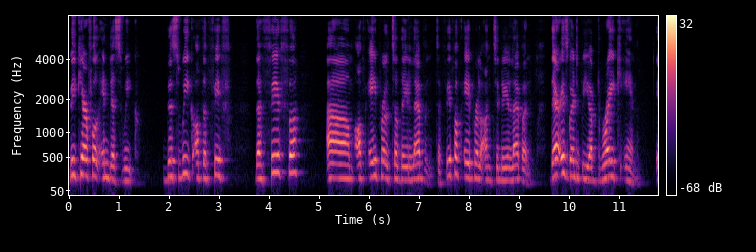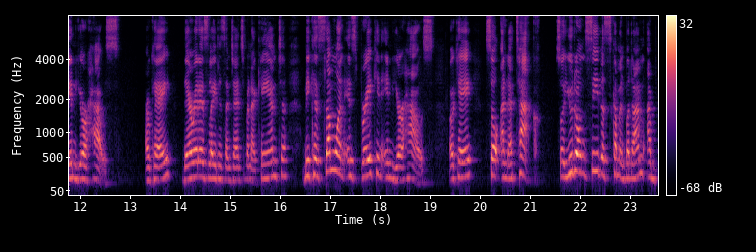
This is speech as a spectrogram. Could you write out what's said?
be careful in this week. This week of the 5th, the 5th um, of April till the 11th, the 5th of April until the 11th, there is going to be a break in in your house. Okay? There it is, ladies and gentlemen. I can't because someone is breaking in your house. Okay, so an attack. So you don't see this coming, but I'm I'm,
